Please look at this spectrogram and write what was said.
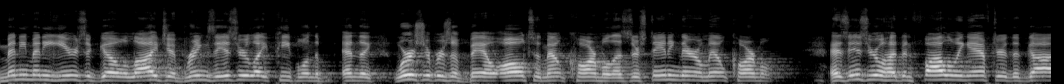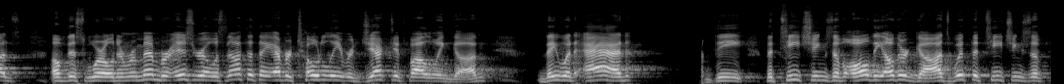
Many, many years ago, Elijah brings the Israelite people and the, and the worshippers of Baal all to Mount Carmel as they're standing there on Mount Carmel. As Israel had been following after the gods of this world. And remember, Israel was not that they ever totally rejected following God. They would add the, the teachings of all the other gods with the teachings of,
